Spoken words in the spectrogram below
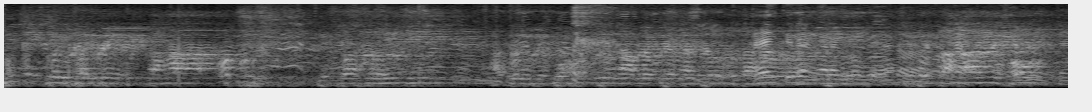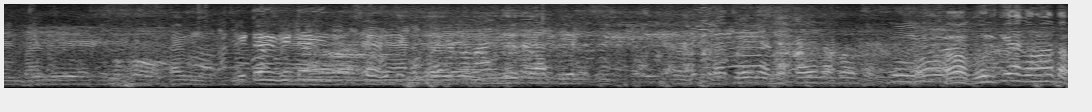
विजय कोई करवे कहा ओपी विश्वास नहीं जी अभी भी बहुत ही नाम लेते हैं जो होता है तेरे घर में तो कहा ये हो ये शुभ हो बेटा बेटा हां भूल क्या करना था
